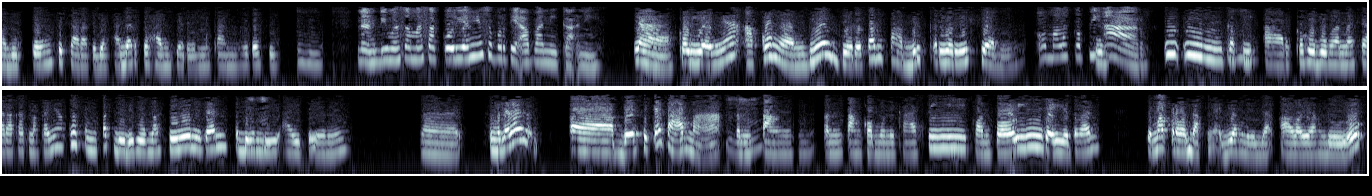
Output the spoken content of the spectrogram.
ngedukung secara tidak sadar Tuhan kirimkan gitu sih. Mhm. Nah, di masa-masa kuliahnya seperti apa nih Kak nih? Nah, kuliahnya aku ngambil jurusan public relation. Oh, malah ke PR. Mm-mm, ke PR, ke hubungan masyarakat. Makanya aku sempat jadi humas dulu nih kan sebelum di IT ini. Nah, sebenarnya uh, basicnya sama Mhm. tentang tentang komunikasi, konseling kayak gitu kan. Cuma produknya aja yang beda. Kalau yang dulu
